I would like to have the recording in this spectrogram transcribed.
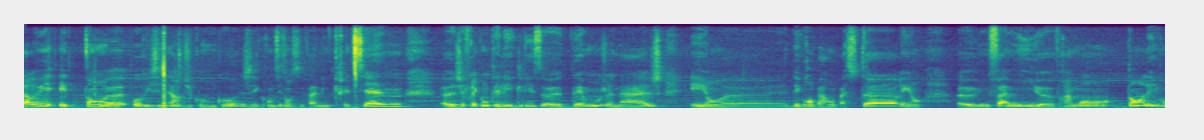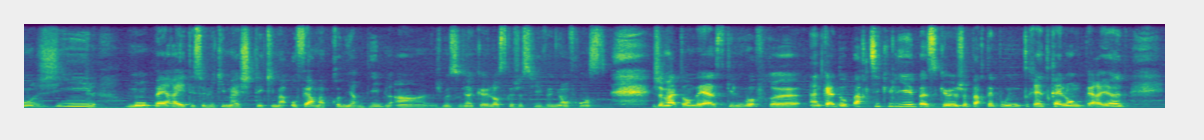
Alors oui, étant euh, originaire du Congo, j'ai grandi dans une famille chrétienne. Euh, j'ai fréquenté l'église euh, dès mon jeune âge, ayant des grands-parents pasteurs, ayant une famille vraiment dans l'évangile, mon père a été celui qui m'a acheté, qui m'a offert ma première Bible. Hein. Je me souviens que lorsque je suis venue en France, je m'attendais à ce qu'il m'offre euh, un cadeau particulier parce que je partais pour une très très longue période.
